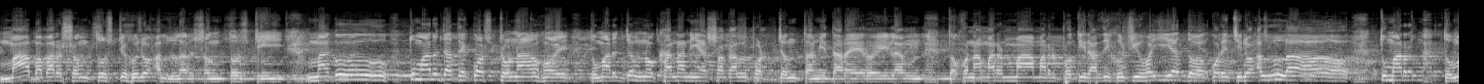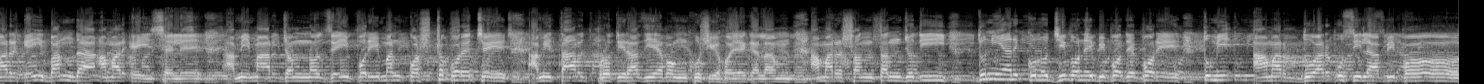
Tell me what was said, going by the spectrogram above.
মা বাবার সন্তুষ্টি হলো আল্লাহর সন্তুষ্টি। মাগো তোমার যাতে কষ্ট না হয়, তোমার জন্য খানা নিয়ে সকাল পর্যন্ত আমি দাঁড়ায় রইলাম। তখন আমার মা আমার প্রতি রাজি খুশি হইয়া দোয়া করেছিল, আল্লাহ, তোমার তোমার এই বান্দা আমার এই ছেলে। আমি মার জন্য যেই পরিমাণ কষ্ট করেছে, আমি তার প্রতি রাজি এবং খুশি হয়ে গেলাম। আমার সন্তান যদি দুনিয়ার কোনো জীবনে বিপদে পড়ে, তুমি আমার দুয়ার উচিলা বিপদ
